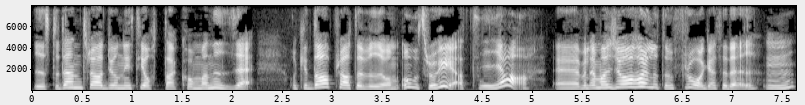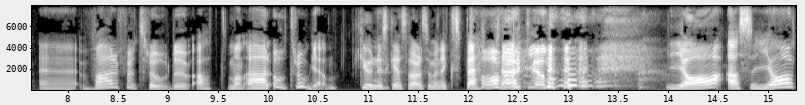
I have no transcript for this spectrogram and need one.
i Studentradion 98,9. Och idag pratar vi om otrohet. Ja. Eh, men Emma, jag har en liten fråga till dig. Mm. Eh, varför tror du att man är otrogen? Gud, nu ska jag svara som en expert Ja, här. verkligen. Ja, alltså jag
